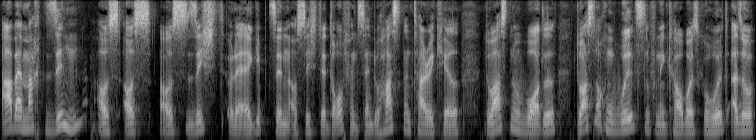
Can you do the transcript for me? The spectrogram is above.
Aber er macht Sinn aus, aus, aus Sicht, oder er ergibt Sinn aus Sicht der Dolphins, denn du hast einen Tyreek Hill, du hast einen Waddle, du hast noch einen Wilson von den Cowboys geholt. Also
